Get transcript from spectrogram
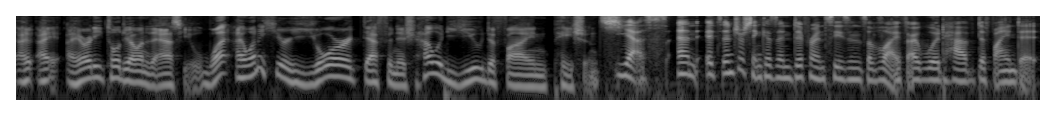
I I I already told you I wanted to ask you what I want to hear your definition. How would you define patience? Yes. And it's interesting because in different seasons of life, I would have defined it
